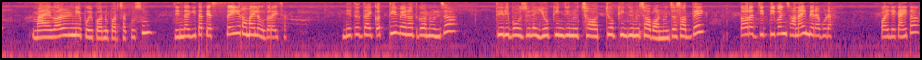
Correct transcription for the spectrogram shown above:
माया गर्ने पोइ पर्नुपर्छ कुसुम। जिन्दगी त त्यसै रमाइलो हुँदो रहेछ। नेता दाई कति मेहनत गर्नुहुन्छ? तेरी बाउजूलाई यो किनिदिनु छ त्यो किनिदिनु छ भन्नुहुन्छ सधैँ? तर जिद्दी पनि छन् है मेरा बुढा। कहिलेकाहीँ त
